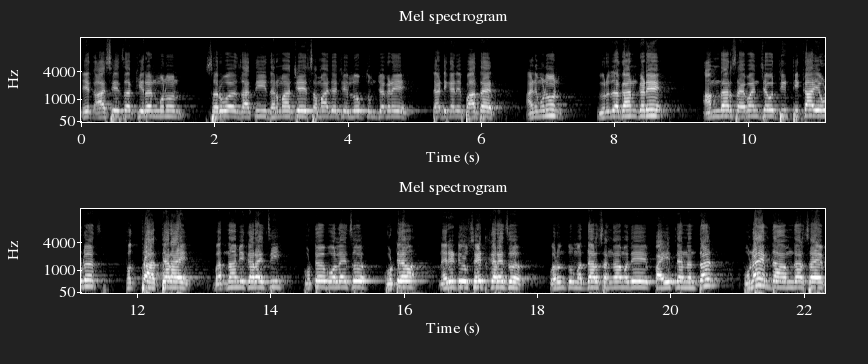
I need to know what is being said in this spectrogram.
एक आशेचा किरण म्हणून सर्व जाती धर्माचे समाजाचे लोक तुमच्याकडे त्या ठिकाणी पाहत आहेत आणि म्हणून विरोधकांकडे आमदार साहेबांच्यावरती टीका एवढंच फक्त हत्यार आहे. बदनामी करायची खोटं बोलायचं खोट्या नेरेटिव्ह सेट करायचं. परंतु मतदारसंघामध्ये पाहितल्यानंतर पुन्हा एकदा आमदार साहेब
